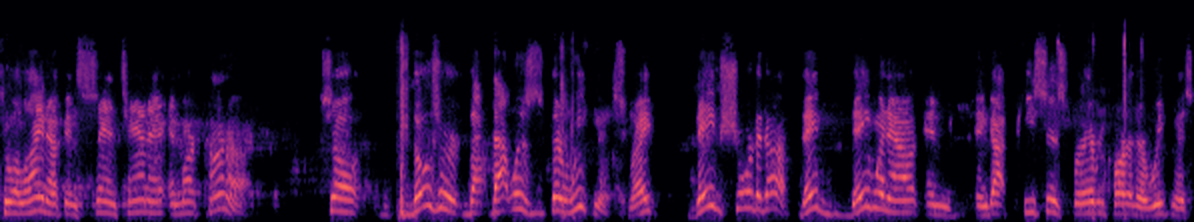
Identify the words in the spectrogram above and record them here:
to a lineup in Santana and Mark Canha. So those are that that was their weakness, right? They've shorted up. They they went out and and got pieces for every part of their weakness,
